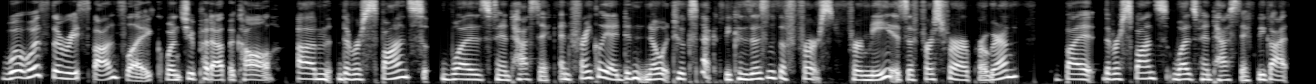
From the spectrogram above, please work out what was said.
What was the response like once you put out the call? Um, the response was fantastic. And frankly, I didn't know what to expect because this is the first for me. It's the first for our program. But the response was fantastic. We got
